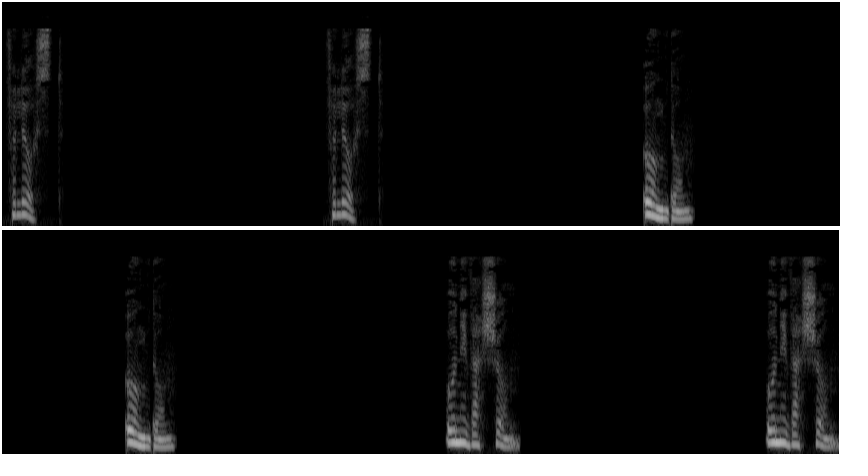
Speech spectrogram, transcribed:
Förlust. Förlust. Ungdom. Ungdom. Universum. Universum.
